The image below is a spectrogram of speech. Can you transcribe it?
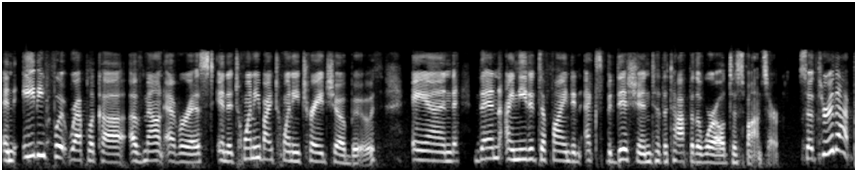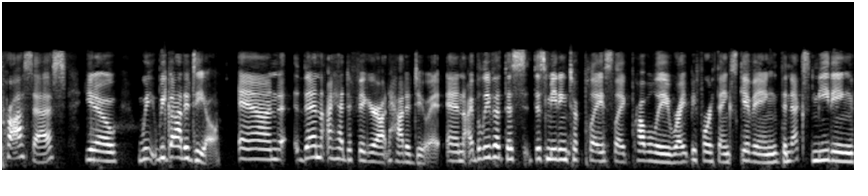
an 80 foot replica of Mount Everest in a 20 by 20 trade show booth. And then I needed to find an expedition to the top of the world to sponsor. So through that process, you know, we, we got a deal and then I had to figure out how to do it. And I believe that this this meeting took place like probably right before Thanksgiving. The next meeting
